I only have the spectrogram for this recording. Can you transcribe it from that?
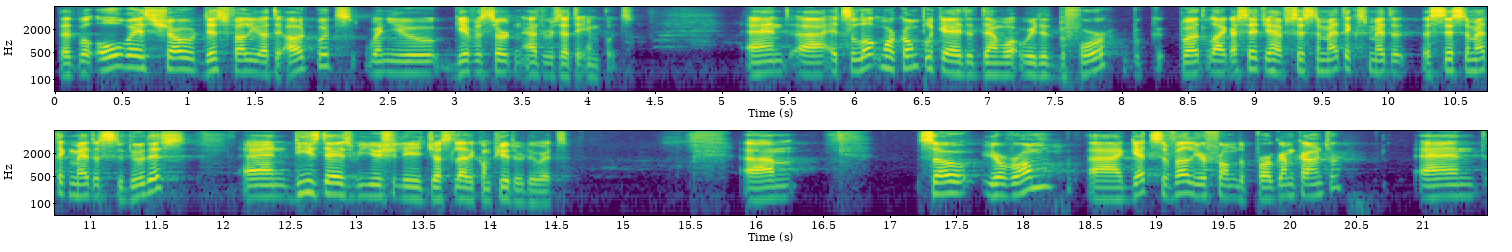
That will always show this value at the output when you give a certain address at the input. And uh, it's a lot more complicated than what we did before. But like I said, you have systematic, method, uh, systematic methods to do this. And these days, we usually just let a computer do it. Um, so your ROM uh, gets a value from the program counter. And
